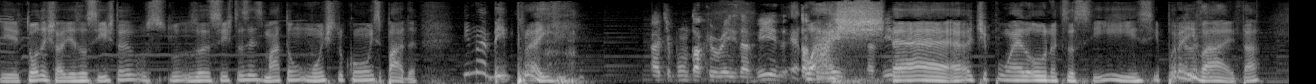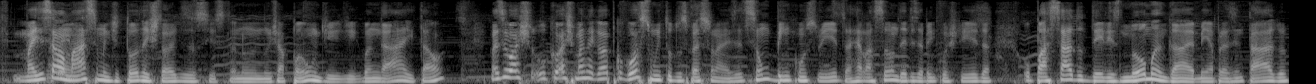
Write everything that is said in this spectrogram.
E toda a história de exorcista, os, os exorcistas eles matam um monstro com espada. E não é bem por aí. É tipo um Tokyo Race da vida. Eu acho, da vida. É, é tipo um Hello no Exorcist, e por aí vai, tá? Mas isso é, é uma máxima de toda a história de Exorcista no, no Japão, de, de mangá e tal. Mas eu acho, o que eu acho mais legal é porque eu gosto muito dos personagens. Eles são bem construídos, a relação deles é bem construída, o passado deles no mangá é bem apresentado.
